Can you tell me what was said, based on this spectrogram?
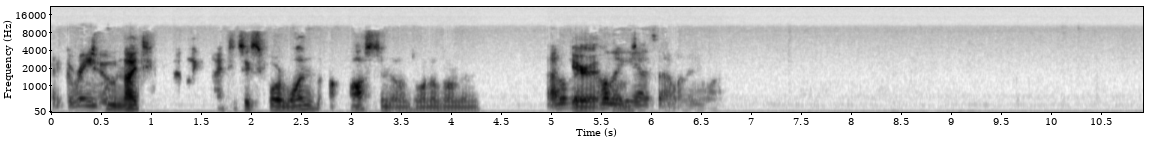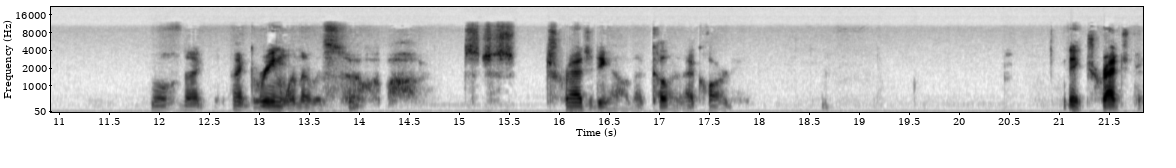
that green two one. 19, like 1964. One, Austin owns one of them, and I don't think, I don't think he has that one anymore. Well, that that green one that was so oh, it's just tragedy how the color of that car. Dude. A tragedy.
